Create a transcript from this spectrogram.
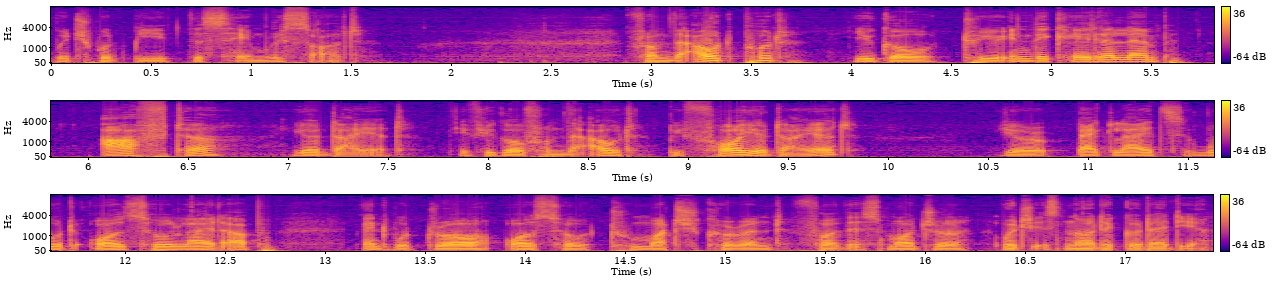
which would be the same result. From the output, you go to your indicator lamp after your diode. If you go from the out before your diode, your backlights would also light up and would draw also too much current for this module, which is not a good idea.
